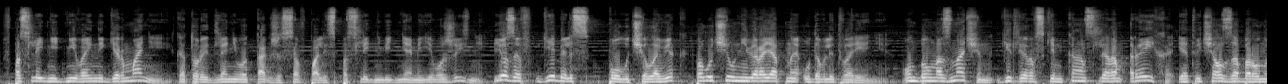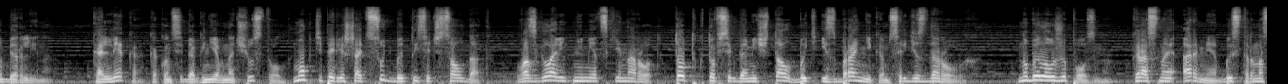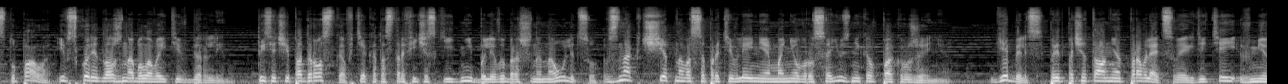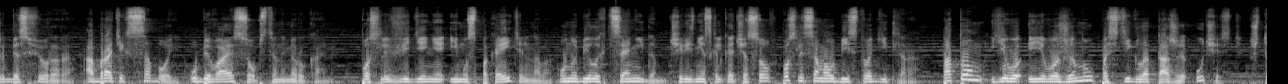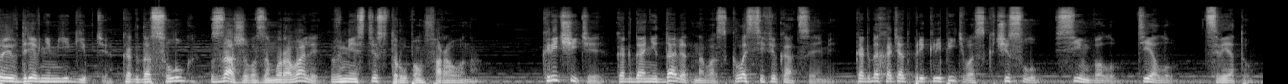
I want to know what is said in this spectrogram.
В последние дни войны Германии, которые для него также совпали с последними днями его жизни, Йозеф Геббельс, получеловек, получил невероятное удовлетворение. Он был назначен гитлеровским канцлером Рейха и отвечал за оборону Берлина. Калека, как он себя гневно чувствовал, мог теперь решать судьбы тысяч солдат, возглавить немецкий народ, тот, кто всегда мечтал быть избранником среди здоровых. Но было уже поздно. Красная армия быстро наступала и вскоре должна была войти в Берлин. Тысячи подростков в те катастрофические дни были выброшены на улицу в знак тщетного сопротивления маневру союзников по окружению. Геббельс предпочитал не отправлять своих детей в мир без фюрера, а брать их с собой, убивая собственными руками. После введения им успокоительного он убил их цианидом через несколько часов после самоубийства Гитлера. Потом его и его жену постигла та же участь, что и в Древнем Египте, когда слуг заживо замуровали вместе с трупом фараона. Кричите, когда они давят на вас классификациями, когда хотят прикрепить вас к числу, символу, телу, цвету.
